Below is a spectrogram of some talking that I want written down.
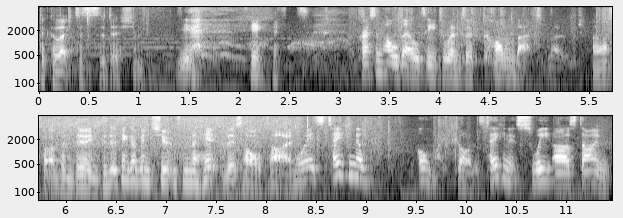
the collector's edition. Yeah. Press and hold LT to enter combat mode. Oh, that's what I've been doing. Did it think I've been shooting from the hip this whole time? Well, it's taking a. Oh my god, it's taking its sweet ass time.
